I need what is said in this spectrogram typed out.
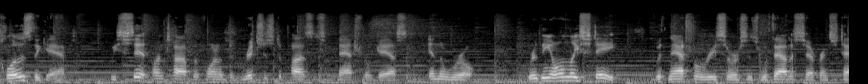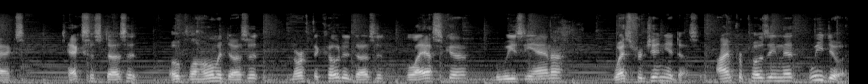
close the gap. We sit on top of one of the richest deposits of natural gas in the world. We're the only state with natural resources without a severance tax. Texas does it, Oklahoma does it, North Dakota does it, Alaska, Louisiana, West Virginia does it. I'm proposing that we do it.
